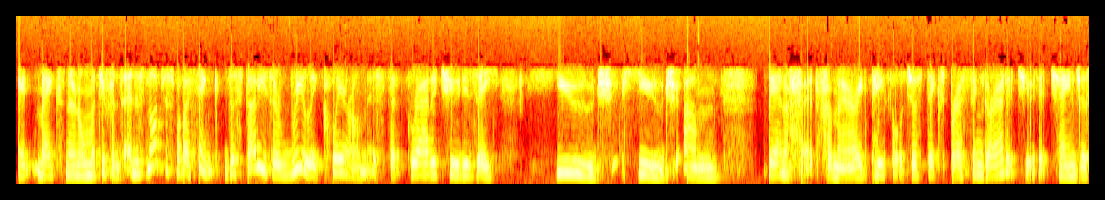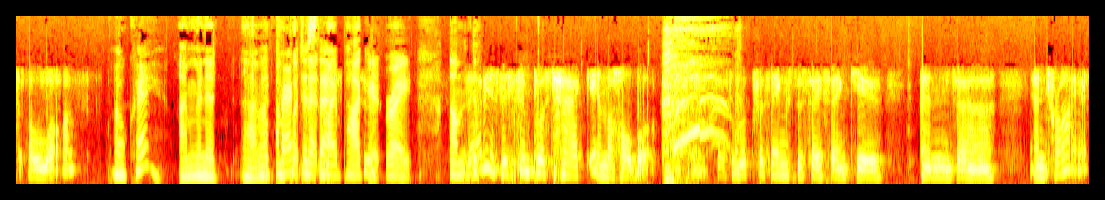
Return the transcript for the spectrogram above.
it makes an enormous difference. And it's not just what I think. The studies are really clear on this. That gratitude is a huge, huge um, benefit for married people. Just expressing gratitude, it changes a lot. Okay. I'm gonna, I'm, I'm putting practice that, in my that. pocket, right? Um, That is the simplest hack in the whole book. I think. Just look for things to say thank you and uh, and try it.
